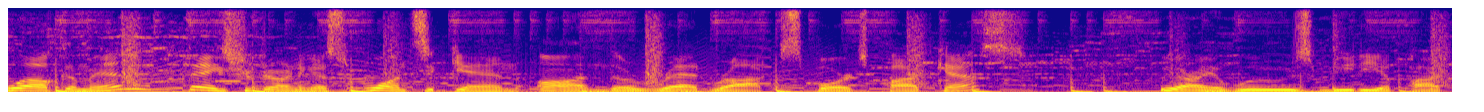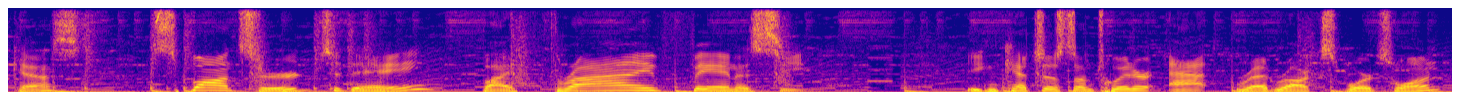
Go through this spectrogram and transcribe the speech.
welcome in. Thanks for joining us once again on the Red Rock Sports Podcast. We are a Woos Media podcast, sponsored today by Thrive Fantasy. You can catch us on Twitter at Red Rock Sports One.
